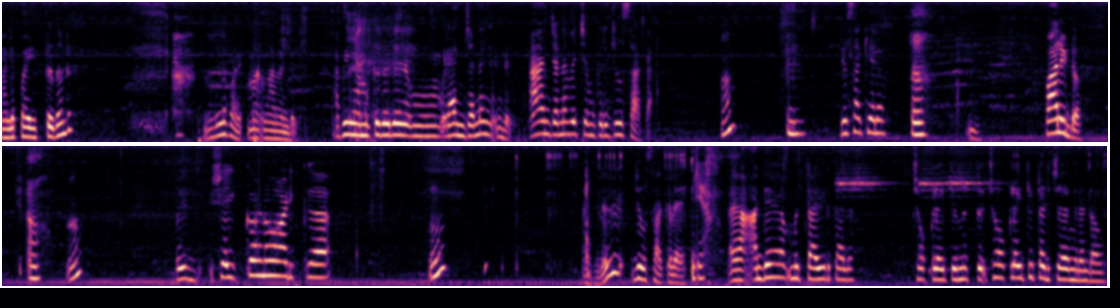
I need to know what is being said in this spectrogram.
നല്ല പഴുത്തതുണ്ട് നല്ല പഴുണ്ട് മ- അപ്പോൾ നമുക്കിതൊരു ഒരു അഞ്ചെണ്ണം ഉണ്ട്. ആ അഞ്ചെണ്ണം വെച്ച് നമുക്കൊരു ജ്യൂസ് ആക്കാം. ജ്യൂസ് ആക്കിയാലോ. പാലുണ്ടോ? ഷെയ്ക്കാണോ അടിക്കുക? അങ്ങനെ ജ്യൂസ് ആക്കല്ലേ അന്റെ മിഠായി എടുത്താലോ? ചോക്ലേറ്റ് ഇട്ട് ചോക്ലേറ്റ് ഇട്ട് അടിച്ചാൽ എങ്ങനെ ഉണ്ടാവും?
